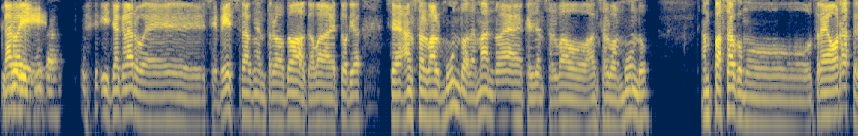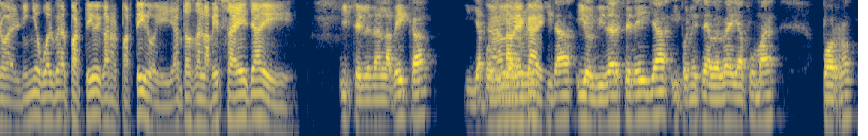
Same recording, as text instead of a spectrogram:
Claro, y, ya claro, eh, se besan entre los dos, acaba la historia. Se han salvado el mundo, además, no es que hayan salvado, han salvado el mundo. Han pasado como tres horas, pero el niño vuelve al partido y gana el partido. Y ya entonces la besa a ella y. Y se le da la beca y ya puede ir a la, universidad y... olvidarse de ella y ponerse a beber y a fumar porro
